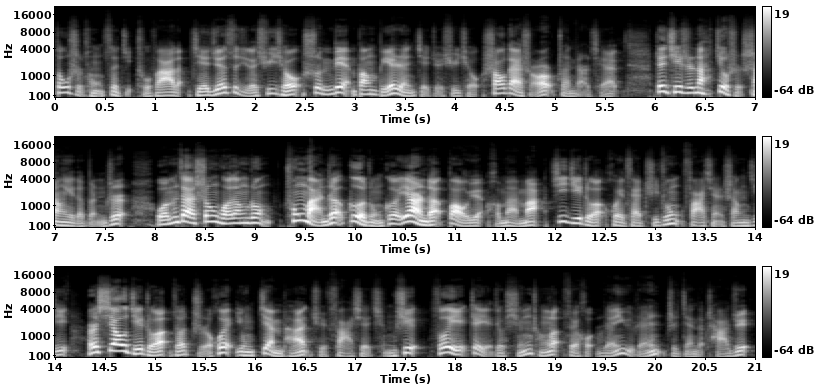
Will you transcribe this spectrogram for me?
都是从自己出发的，解决自己的需求，顺便帮别人解决需求，捎带手赚点钱。这其实呢就是商业的本质。我们在生活当中充满着各种各样的抱怨和谩骂，积极者会在其中发现商机，而消极者则只会用键盘去发泄情绪。所以这也就形成了最后人与人之间的差距。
